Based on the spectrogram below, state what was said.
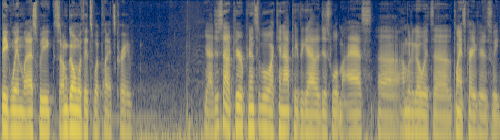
big win last week, so I'm going with it's what Plants Crave. Yeah, just out of pure principle, I cannot pick the guy that just whooped my ass. Uh, I'm going to go with uh, the Plants Crave here this week.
